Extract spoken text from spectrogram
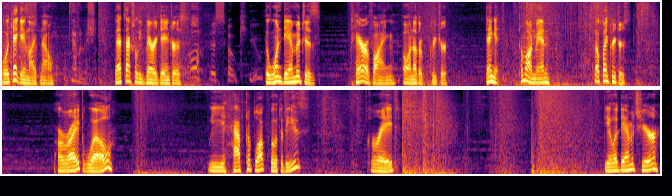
Well, we can't gain life now. Devilish. That's actually very dangerous. Oh, so cute. The one damage is terrifying. Oh, another creature. Dang it. Come on, man. Stop playing creatures. Alright, well. We have to block both of these. Great. Deal a damage here.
